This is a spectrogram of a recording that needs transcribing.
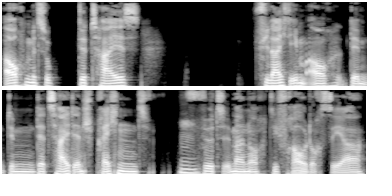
auch mit so Details vielleicht eben auch dem dem der Zeit entsprechend Hm, wird immer noch die Frau doch sehr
